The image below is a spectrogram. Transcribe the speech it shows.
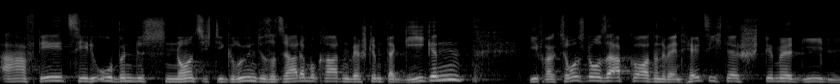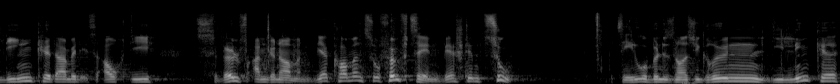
AfD, CDU, BÜNDNIS 90 die GRÜNEN, die Sozialdemokraten. Wer stimmt dagegen? Die fraktionslose Abgeordnete. Wer enthält sich der Stimme? Die LINKE. Damit ist auch die 12 angenommen. Wir kommen zu 15. Wer stimmt zu? CDU, BÜNDNIS 90 die GRÜNEN, DIE LINKE,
